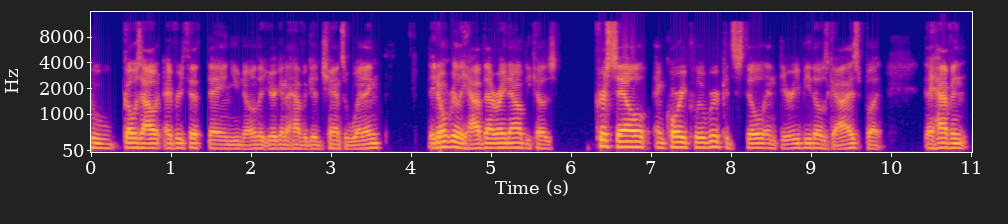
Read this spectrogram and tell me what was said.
who goes out every fifth day, and you know that you're going to have a good chance of winning. They don't really have that right now because Chris Sale and Corey Kluber could still, in theory, be those guys, but they haven't.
